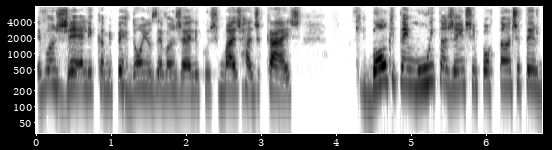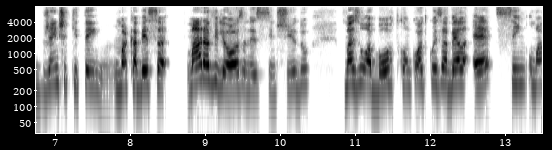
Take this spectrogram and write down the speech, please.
evangélica, me perdoem os evangélicos mais radicais. Que bom que tem muita gente importante, tem gente que tem uma cabeça maravilhosa nesse sentido, mas o aborto, concordo com a Isabela, é sim uma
